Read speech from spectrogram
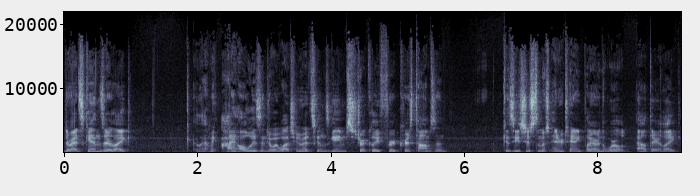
The Redskins are like I mean, I always enjoy watching Redskins games strictly for Chris Thompson because he's just the most entertaining player in the world out there. Like,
